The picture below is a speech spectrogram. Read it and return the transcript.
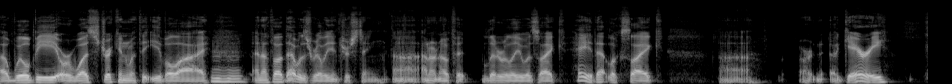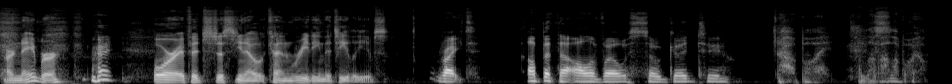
uh, will be or was stricken with the evil eye. Mm-hmm. And I thought that was really interesting. Uh, I don't know if it literally was like, hey, that looks like uh, our, uh, Gary, our neighbor, right? Or if it's just, you know, kind of reading the tea leaves. Right. I'll bet that olive oil was so good too. Oh, boy. I love olive oil.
